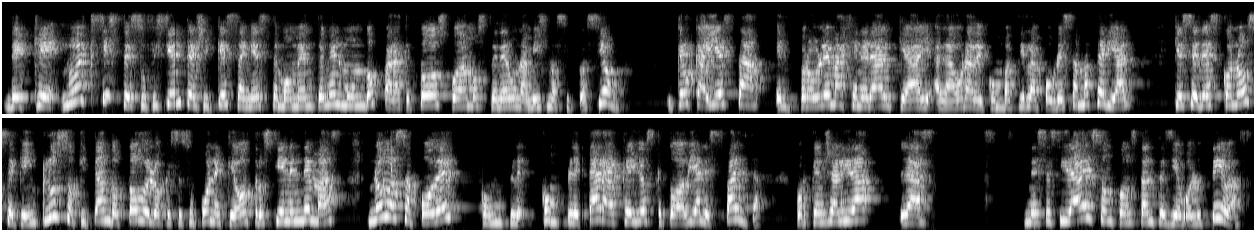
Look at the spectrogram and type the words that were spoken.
de que no existe suficiente riqueza en este momento en el mundo para que todos podamos tener una misma situación. Creo que ahí está el problema general que hay a la hora de combatir la pobreza material, que se desconoce que incluso quitando todo lo que se supone que otros tienen de más, no vas a poder completar a aquellos que todavía les falta, porque en realidad las necesidades son constantes y evolutivas.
